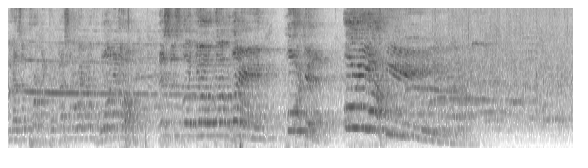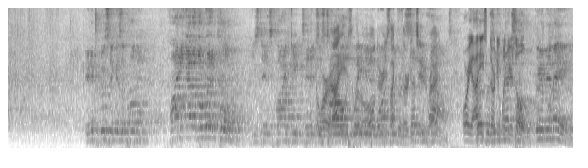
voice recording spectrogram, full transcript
He has a perfect professional record of 1 and 0. This is the Yoga Flame, Morgan Oriahi. And introducing his opponent, fighting out of the red corner. He stands 5 feet 10 inches Oriahi tall is a little older. He's like 32, right? pounds. Oriahi's 31 years old. MMA.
